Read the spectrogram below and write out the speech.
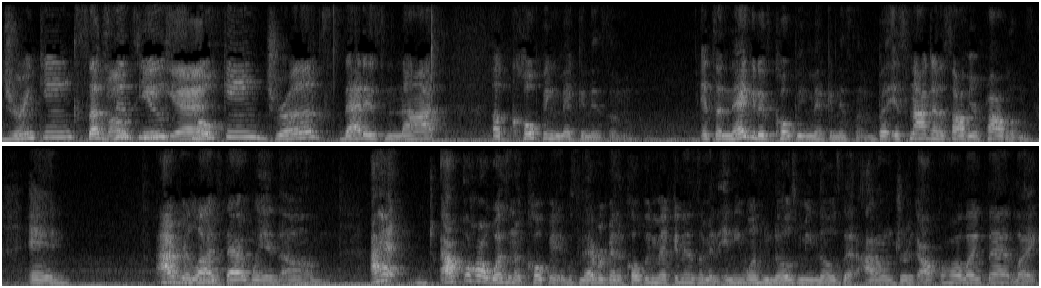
Drinking, substance Smoking, use, yes. smoking, drugs, that is not a coping mechanism. It's a negative coping mechanism, but it's not going to solve your problems. And I Mhm. realized that when um, I had alcohol wasn't a coping. It was never been a coping mechanism, and anyone who knows me knows that I don't drink alcohol like that. Like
